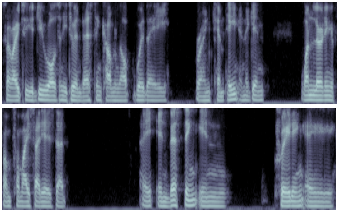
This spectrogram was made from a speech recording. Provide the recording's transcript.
So right, so you do also need to invest in coming up with a brand campaign. And again, one learning from from my side here is that uh, investing in creating a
